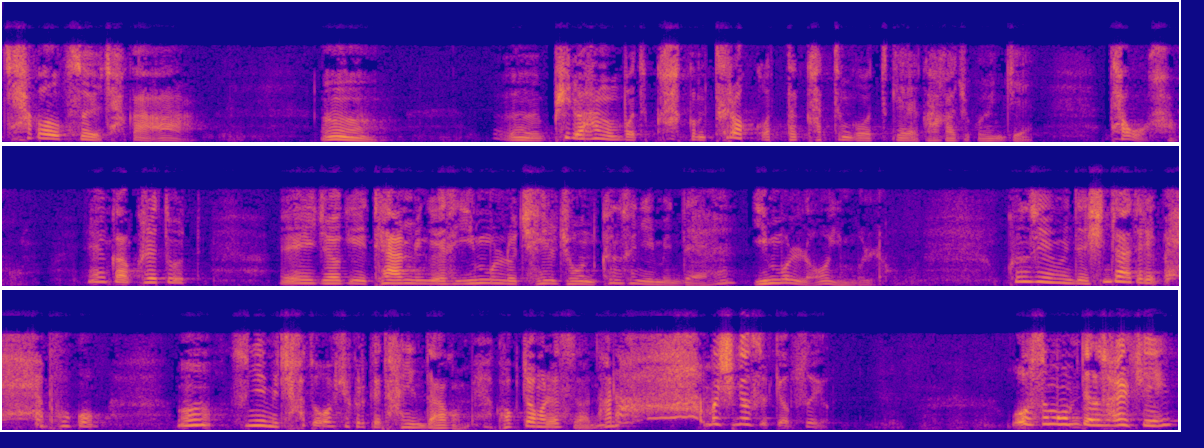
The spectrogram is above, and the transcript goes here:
차가 없어요 차가. 어, 어, 필요하면 뭐 가끔 트럭 같은 거 어떻게 가가지고 이제 타고 가고. 그러니까 그래도 에 저기 대한민국에서 인물로 제일 좋은 큰 스님인데 인물로 인물로. 큰 스님인데 신자들이 매 보고 어 스님이 차도 없이 그렇게 다닌다고 매 걱정을 했어 나는 아무 신경 쓸 게 없어요 없으면 마음대로 살지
